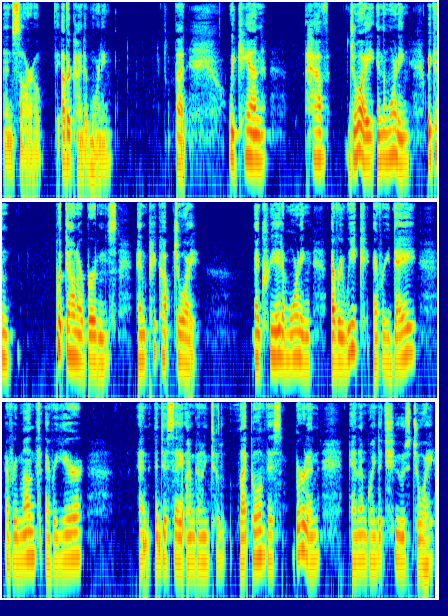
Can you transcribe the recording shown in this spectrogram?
and sorrow, the other kind of mourning. But we can have joy in the morning. We can put down our burdens and pick up joy and create a morning every week, every day, every month, every year, and, and just say, I'm going to let go of this burden and I'm going to choose joy.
